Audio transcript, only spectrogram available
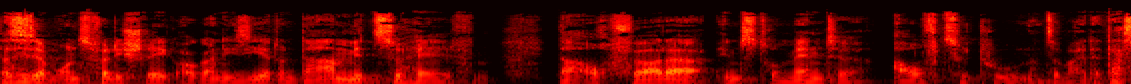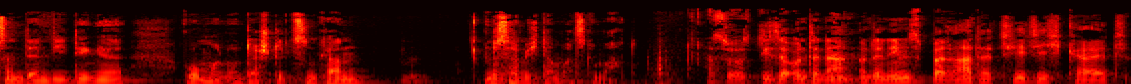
Das ist ja bei uns völlig schräg organisiert und da mitzuhelfen, da auch Förderinstrumente aufzutun und so weiter. Das sind denn die Dinge, wo man unterstützen kann. Und das habe ich damals gemacht. Hast du aus dieser Unterne Unternehmensberatertätigkeit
